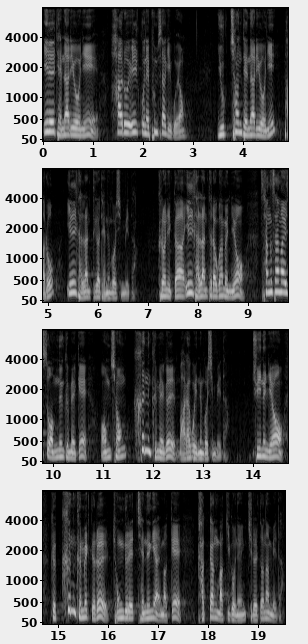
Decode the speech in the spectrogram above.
1 데나리온이 하루 일꾼의 품삯이고요. 6천 데나리온이 바로 1달란트가 되는 것입니다. 그러니까 1달란트라고 하면요. 상상할 수 없는 금액의 엄청 큰 금액을 말하고 있는 것입니다. 주인은요. 그 큰 금액들을 종들의 재능에 알맞게 각각 맡기고는 길을 떠납니다.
